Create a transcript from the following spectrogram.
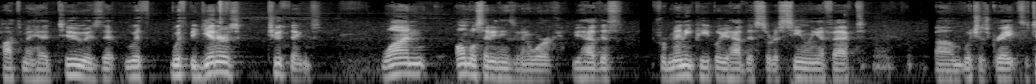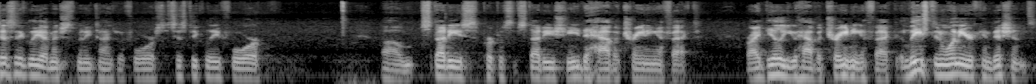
popped in my head too is that with with beginners, two things. One, almost anything's going to work. You have this for many people. You have this sort of ceiling effect, um, which is great statistically. I mentioned many times before. Statistically, for um, studies, purpose of studies, you need to have a training effect, or ideally, you have a training effect at least in one of your conditions.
